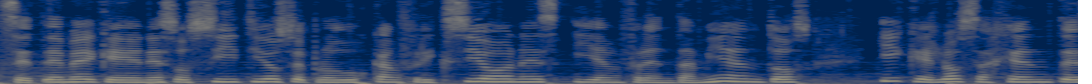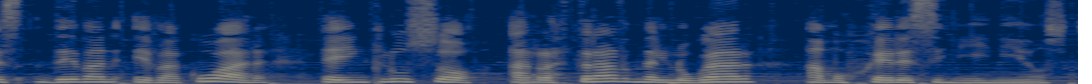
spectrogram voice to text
Se teme que en esos sitios se produzcan fricciones y enfrentamientos y que los agentes deban evacuar e incluso arrastrar del lugar a mujeres y niños.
